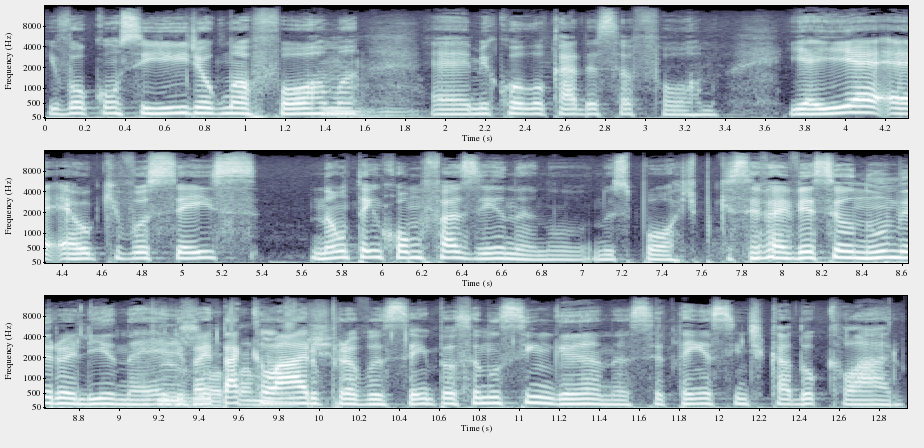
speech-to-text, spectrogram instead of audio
e vou conseguir de alguma forma eh, me colocar dessa forma. E aí é, é- é o que vocês não tem como fazer né, no, no esporte, porque você vai ver seu número ali, né? Ele vai estar Exatamente. claro para você, então você não se engana, você tem esse indicador claro.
